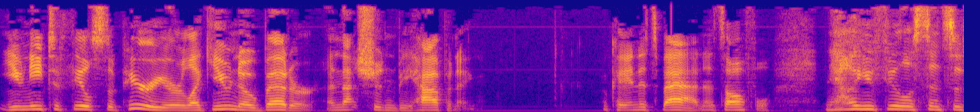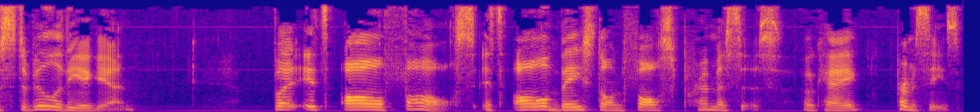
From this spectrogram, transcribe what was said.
You need to feel superior, like you know better, and that shouldn't be happening. Okay, and it's bad and it's awful. Now you feel a sense of stability again. But it's all false. It's all based on false premises, okay? Premises.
